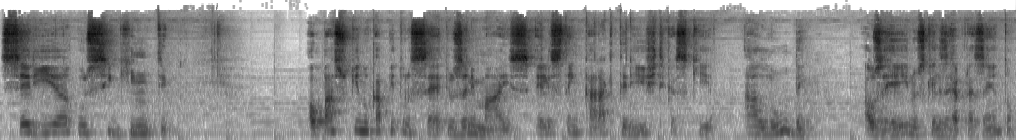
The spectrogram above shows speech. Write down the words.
seria o seguinte: ao passo que no capítulo 7 os animais eles têm características que aludem aos reinos que eles representam,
